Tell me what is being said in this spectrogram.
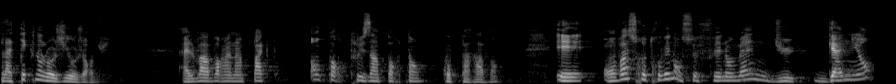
la technologie aujourd'hui, elle va avoir un impact encore plus important qu'auparavant. Et on va se retrouver dans ce phénomène du gagnant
